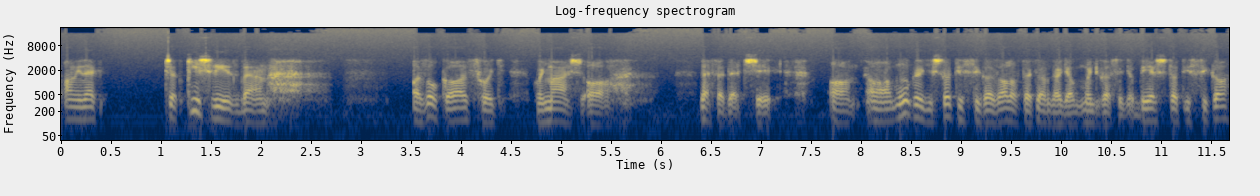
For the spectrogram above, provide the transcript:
aminek csak kis részben az oka az, hogy, hogy más a lefedettség. A, a munkaügyi statisztika az alapvetően, vagy a, mondjuk azt, hogy a bérstatisztika,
